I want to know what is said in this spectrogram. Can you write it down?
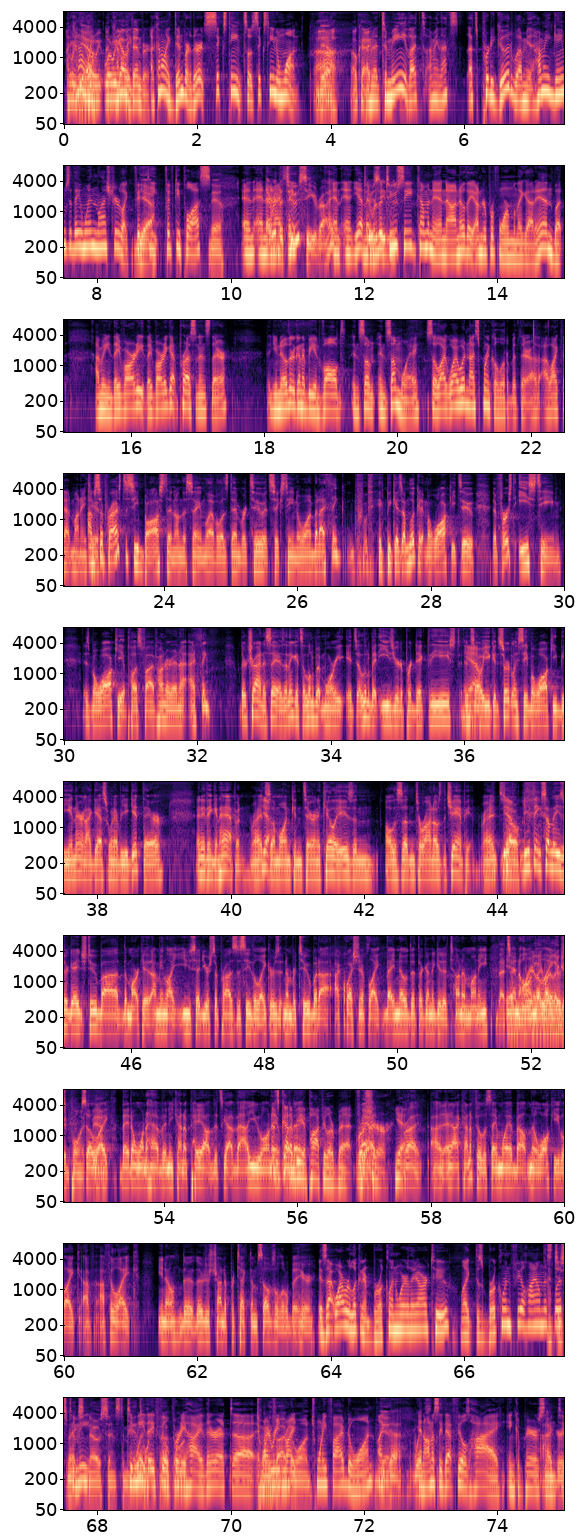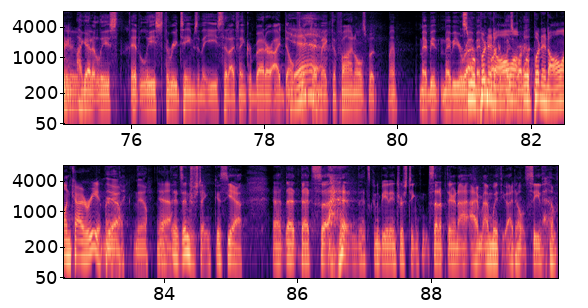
I kinda yeah. like- What do we- what do we got like, with Denver? I kind of like Denver. They're at 16, so it's 16 and one. Ah, okay. I mean, to me, that's I mean that's that's pretty good. I mean, how many games did they win last year? Like 50, Yeah. 50 plus. Yeah. and and They and were I the think- two seed, right? And, and yeah, they Two were the two seed coming in. Now I know they underperformed when they got in, but I mean they've already they've already got precedence there. You know they're going to be involved in some in some way. So like, why wouldn't I sprinkle a little bit there? I, I like that money too. I'm surprised to see Boston on the same level as Denver too at 16 to 1, but I think because I'm looking at Milwaukee too. The first East team is Milwaukee at plus 500 and I, I think they're trying to say is I think it's a little bit more e- it's a little bit easier to predict the East, and Yeah. so you could certainly see Milwaukee be in there. And I guess whenever you get there, anything can happen, right? Yeah. Someone can tear an Achilles, and all of a sudden Toronto's the champion, right? So do you think some of these are gauged too by the market? I mean, like you said, you're surprised to see the Lakers at number two, but I, I question if like they know that they're going to get a ton of money That's a in on really, the really Lakers. good point, So yeah. like they don't want to have any kind of payout that's got value on It's it. It's got to be they- a popular bet for Right. sure. Yeah. Right. I, and I kind of feel the same way about Milwaukee. Like I, I feel like you know they're they're just trying to protect themselves a little bit here. Is that why we're looking at Brooklyn where they are too? Like, does Brooklyn feel high on this That list? just makes to me, no sense to me To me, they feel pretty one. high. They're at uh, am I 25 reading to right? one. Twenty-five to one. Like, Yeah. Yeah, and honestly, that feels high in comparison I agree. to. I got at least at least three teams in the East that I think are better. I don't think they make the finals, but eh, maybe maybe you're so right. we're Maybe putting it market plays a all. part in We're it. putting it all on Kyrie. yeah, Apparently. yeah. Yeah. It's interesting because yeah, uh, that that's uh, that's going to be an interesting setup there, and I, I'm, I'm with you. I don't see them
